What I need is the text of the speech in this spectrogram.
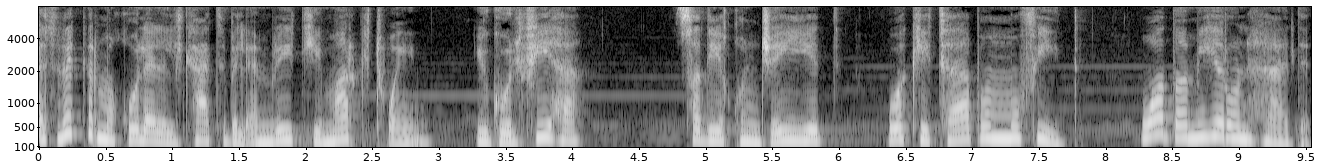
أتذكر مقولة للكاتب الأمريكي مارك توين يقول فيها صديق جيد وكتاب مفيد وضمير هادئ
